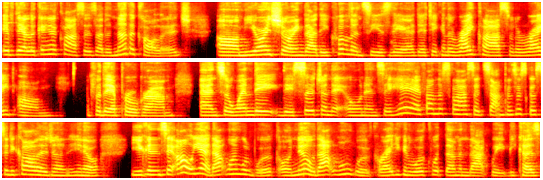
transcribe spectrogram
if they're looking at classes at another college, um, you're ensuring that the equivalency is there. They're taking the right class for the right um, for their program. And so when they, they search on their own and say, hey, I found this class at San Francisco City College and, you know, you can say, oh yeah, that one would work or no, that won't work, right? You can work with them in that way because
